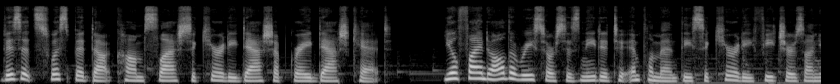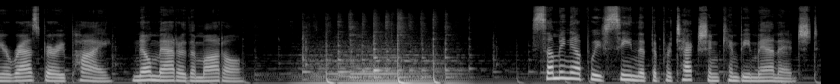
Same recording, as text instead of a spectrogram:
visit swissbit.com/security-upgrade-kit. You'll find all the resources needed to implement these security features on your Raspberry Pi, no matter the model. Summing up, we've seen that the protection can be managed.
